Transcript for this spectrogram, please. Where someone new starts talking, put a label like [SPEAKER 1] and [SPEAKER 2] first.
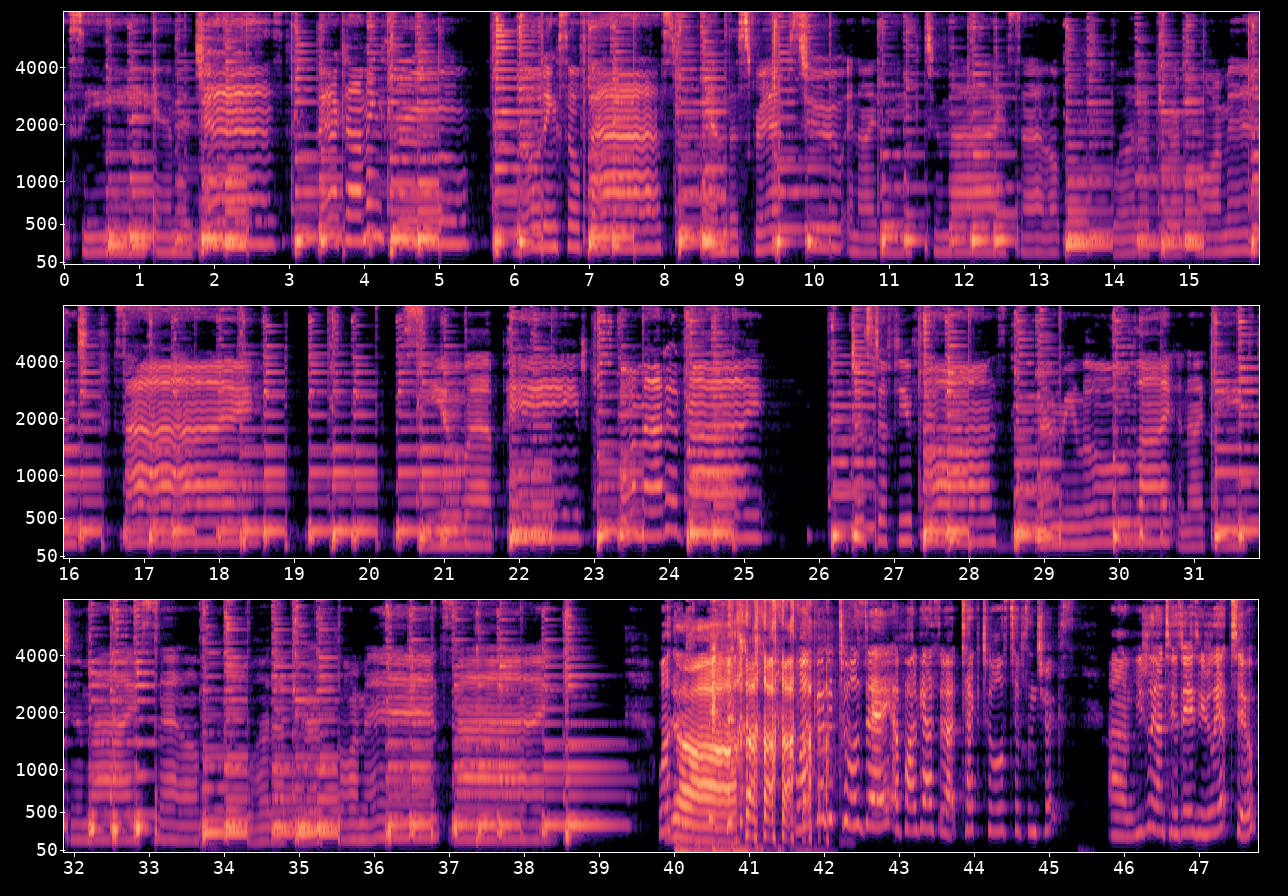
[SPEAKER 1] I see images, they're coming through, loading so fast, and the scripts too. And I think to myself, what a performant sight. See a web page formatted right, just a few fonts, I think to myself, what a performance sight. Welcome,
[SPEAKER 2] Yeah.
[SPEAKER 1] welcome to Toolsday, a podcast about tech tools, tips, and tricks. Um, usually on Tuesdays, usually at 2.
